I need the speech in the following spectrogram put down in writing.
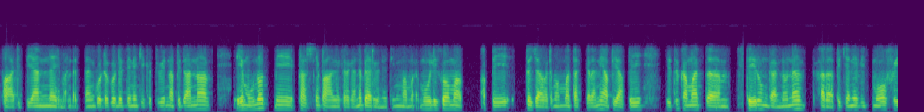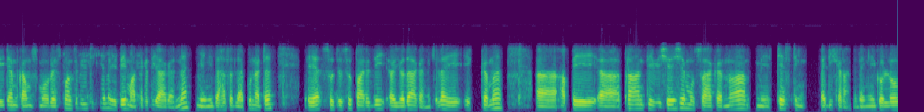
පාටි තියන්න එහෙම නැත්නම් කොට කොට දෙනෙක් එකතු වෙන්න අපි දන්නවා එහෙම වුණොත් මේ ප්‍රශ්නේ පාලනය කරගන්න බැරි වෙනවා. ඉතින් මම මූලිකවම අපේ ප්‍රජාවට මම මතක් කරන්නේ අපි අපේ යුතුයකමත් තේරුම් ගන්න ඕන අර අපි කියන්නේ with more freedom comes more responsibility කියලා ඒ දේ මතක තියාගන්න මේ නිදහස ලැබුණට එය සුදුසු පරිදි යොදා ගන්න කියලා ඒ එක්කම අපේ ප්‍රාන්තීය විශේෂම උත්සාහ කරනවා මේ ටෙස්ටිං වැඩි කරන්න. දැන් මේගොල්ලෝ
